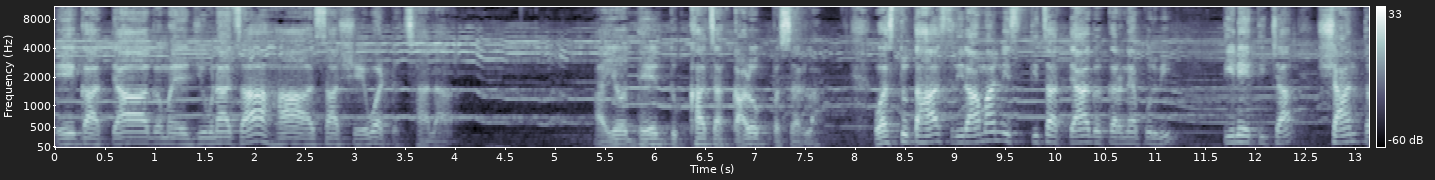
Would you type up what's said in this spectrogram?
एका त्यागमय जीवनाचा हा असा शेवट झाला. अयोध्येत दुःखाचा काळोख पसरला. वस्तुत श्रीरामांनी तिचा त्याग करण्यापूर्वी तिने तिच्या शांत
